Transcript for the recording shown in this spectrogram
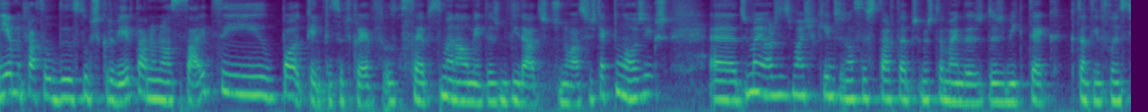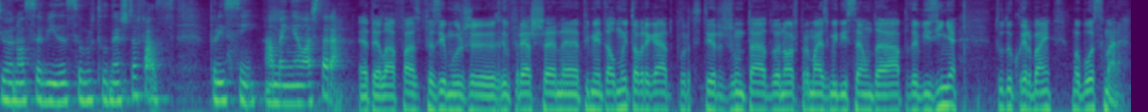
e, é muito fácil de subscrever, está no nosso site e pode, quem, quem subscreve recebe semanalmente as novidades dos negócios tecnológicos, uh, dos maiores e dos mais pequenos, das nossas startups, mas também das, das Big Tech que tanto influenciam a nossa vida, sobretudo nesta fase. Por isso sim, amanhã lá estará. Até lá faz, fazemos refresh na Pimentel, muito obrigado por te ter juntado a nós para mais uma edição da App da Vizinha. Tudo a correr bem. Uma boa semana.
